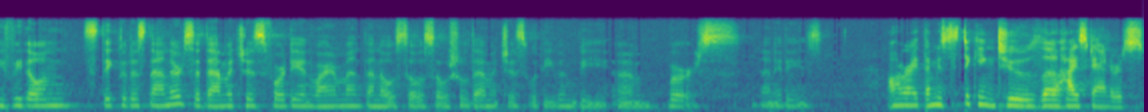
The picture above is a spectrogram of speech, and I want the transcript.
if we don't stick to the standards, the damages for the environment and also social damages would even be um, worse than it is. All right, that means sticking to the high standards.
